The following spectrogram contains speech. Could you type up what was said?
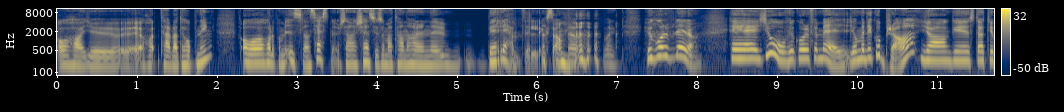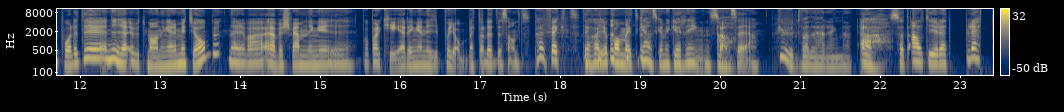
och har ju eh, tävlat i hoppning och håller på med islandshäst nu. Så han känns ju som att han har en eh, beredd liksom. Ja. Hur går det för dig då? Eh, jo, hur går det för mig? Jo, men det går bra. Jag eh, stöter ju på lite nya utmaningar i mitt jobb. När det var översvämning i, på parkeringen i, på jobbet och lite sånt. Perfekt. Det har ju kommit ganska mycket regn så att säga. Gud vad det har regnat. Ja, så att allt är ju rätt blött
